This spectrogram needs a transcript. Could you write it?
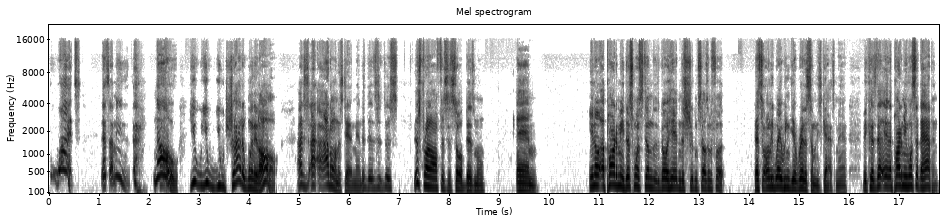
What? That's I mean, no. You you you try to win it all. I just I, I don't understand, man. This, this this front office is so abysmal, and you know, a part of me just wants them to go ahead and just shoot themselves in the foot. That's the only way we can get rid of some of these cats, man. Because that, a part of me wants that to happen.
